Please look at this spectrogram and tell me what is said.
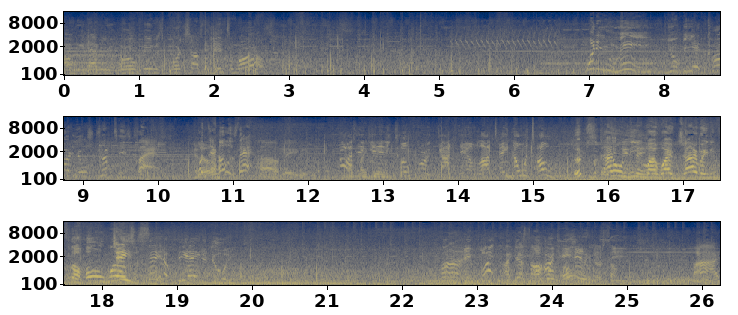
Are we having your world famous pork chops again tomorrow? I don't need my wife gyrating for the whole world Jesus, get a PA to do it. Hey, what? I guess I'll go heart can't handle bowling or something. Bye.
